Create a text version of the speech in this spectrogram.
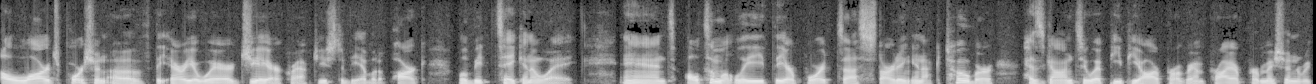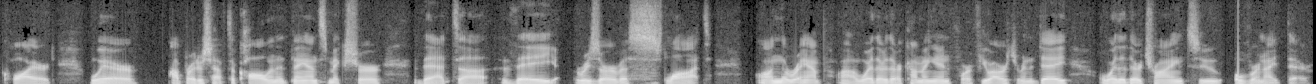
a large portion of the area where GA aircraft used to be able to park will be taken away. And ultimately, the airport, uh, starting in October, has gone to a PPR program, prior permission required, where operators have to call in advance, make sure that uh, they reserve a slot on the ramp, uh, whether they're coming in for a few hours during the day or whether they're trying to overnight there.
